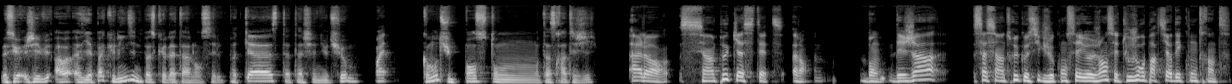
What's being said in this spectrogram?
Parce que j'ai vu, ah, il y a pas que LinkedIn parce que là t'as lancé le podcast, t'as ta chaîne YouTube. Ouais. Comment tu penses ton ta stratégie? Alors, c'est un peu casse-tête. Alors, bon, déjà, ça c'est un truc aussi que je conseille aux gens, c'est toujours partir des contraintes.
